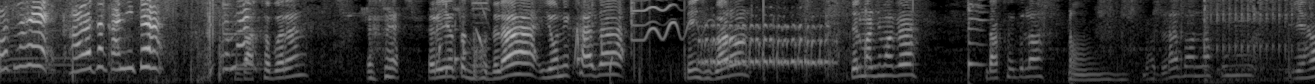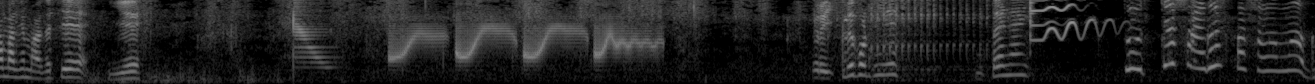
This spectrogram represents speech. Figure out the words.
गवस नाही खायचं कानी तर दाख बरं अरे येतो धोदडा येऊन खाजा। ते जुगारून चल माझ्या माग। दाखव तुला। धोदडा दोन लागतो ये हा माझ्या मागचे ये। अरे इकडे पडतेस उठाय नाही। तू तर सांगस का सांग मग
